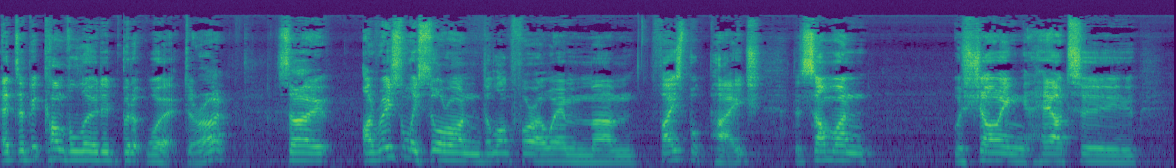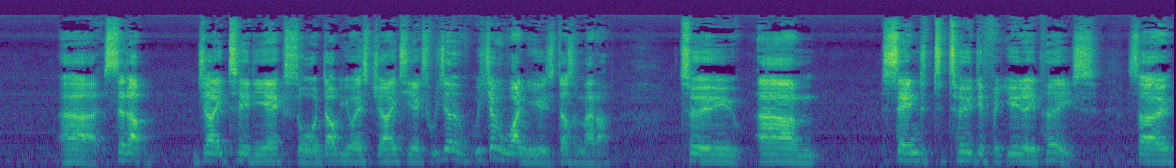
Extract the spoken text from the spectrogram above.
it's a bit convoluted, but it worked, all right? So I recently saw on the Log4OM um, Facebook page that someone was showing how to uh, set up JTDX or WSJTX, whichever, whichever one you use, doesn't matter, to um, send to two different UDPs. So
